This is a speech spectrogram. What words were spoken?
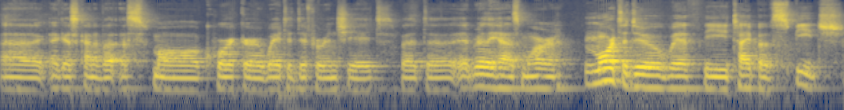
uh, I guess, kind of a, a small quirk or way to differentiate, but uh, it really has more more to do with the type of speech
